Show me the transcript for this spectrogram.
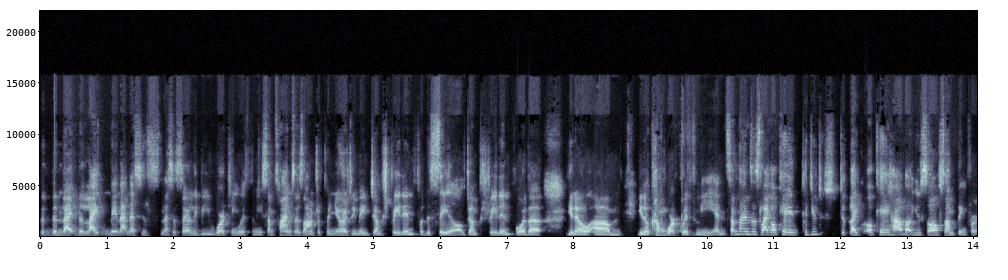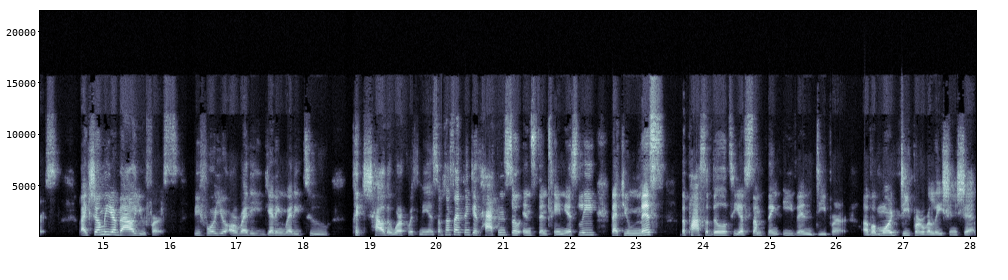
The, the light the light may not necess- necessarily be working with me. Sometimes as entrepreneurs, we may jump straight in for the sale, jump straight in for the, you know, um, you know, come work with me. And sometimes it's like, okay, could you just like, okay, how about you solve something first? Like show me your value first before you're already getting ready to pitch how to work with me. And sometimes I think it happens so instantaneously that you miss the possibility of something even deeper, of a more deeper relationship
